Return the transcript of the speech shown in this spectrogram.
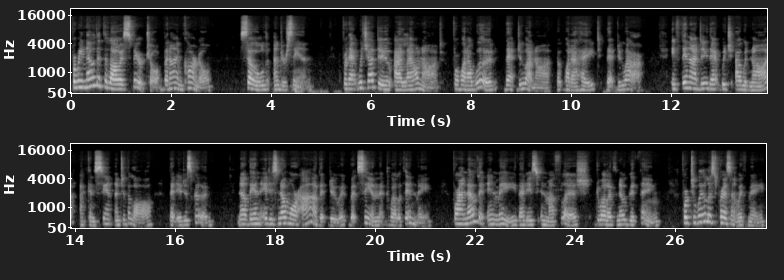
For we know that the law is spiritual, but I am carnal, sold under sin. For that which I do, I allow not. For what I would, that do I not. But what I hate, that do I. If then I do that which I would not, I consent unto the law that it is good. Now then, it is no more I that do it, but sin that dwelleth in me. For I know that in me, that is, in my flesh, dwelleth no good thing. For to will is present with me,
